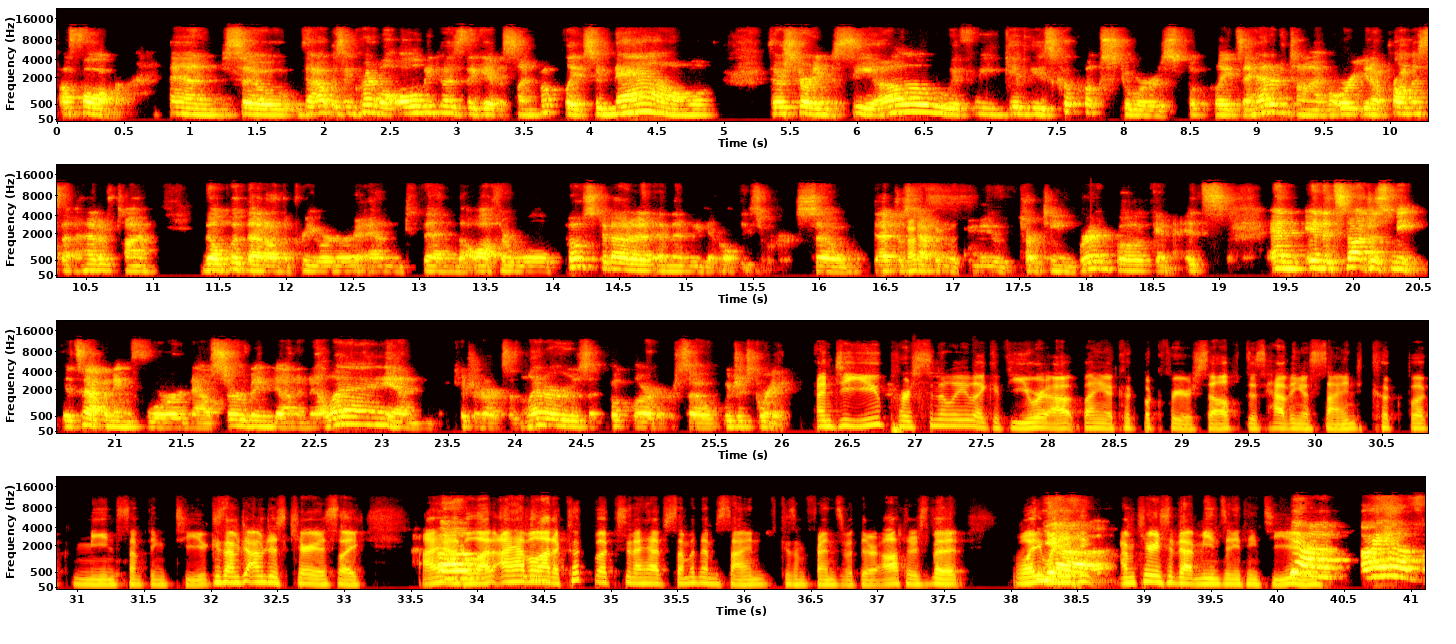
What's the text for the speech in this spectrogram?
afar. And so that was incredible, all because they gave us signed book plates. So now they're starting to see, oh, if we give these cookbook stores book plates ahead of time, or you know, promise them ahead of time, they'll put that on the pre-order, and then the author will post about it, and then we get all these orders. So that just That's... happened with the new tartine bread book, and it's and and it's not just me; it's happening for now serving down in LA and Kitchen Arts and Letters and Book Larder, so which is great. And do you personally like if you were out buying a cookbook for yourself, does having a signed cookbook mean something to you? Because I'm I'm just curious. Like I have um, a lot I have a lot of cookbooks and I have some of them signed because I'm friends with their authors, but what, what yeah. do you think? I'm curious if that means anything to you. Yeah,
